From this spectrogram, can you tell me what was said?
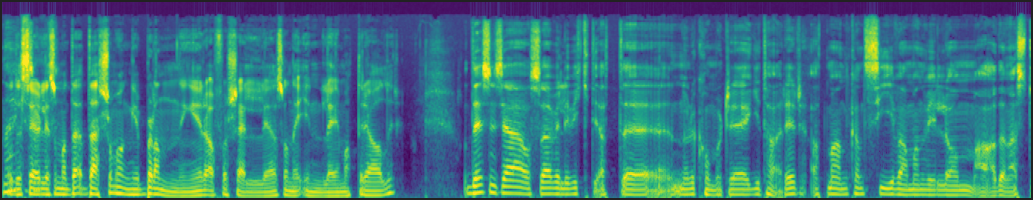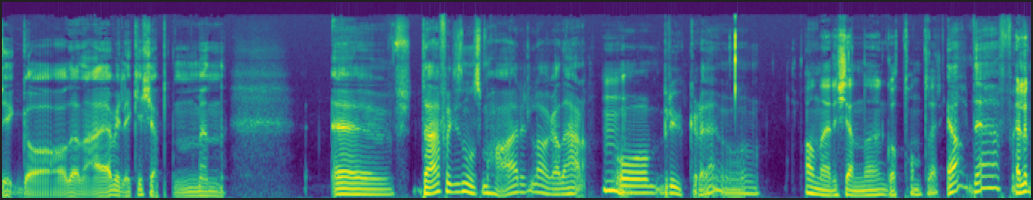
Nei, og du ser liksom at det, det er så mange blandinger av forskjellige sånne inlay-materialer. Og det syns jeg også er veldig viktig at uh, når det kommer til gitarer, at man kan si hva man vil om ah, 'den er stygg', og den er, 'jeg ville ikke kjøpt den', men uh, det er faktisk noen som har laga det her, da, Mm. og bruker det. Og Anerkjenne godt håndverk. ja, det er Eller,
